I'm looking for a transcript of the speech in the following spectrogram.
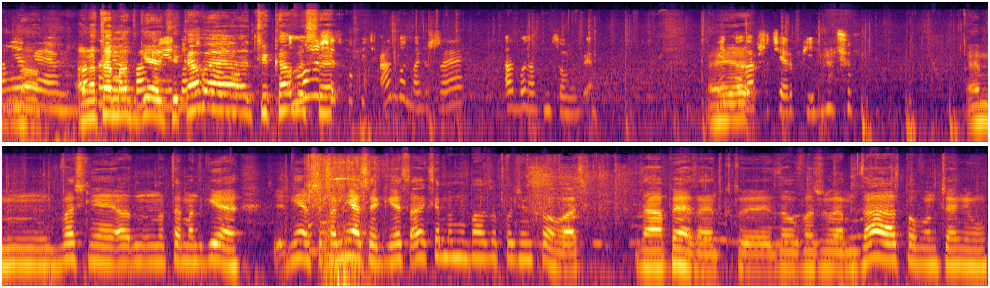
No nie No. wiem. A na temat jest bardzo gier, ciekawe. On ciekawe, może się że... skupić albo na grze, albo na tym, co mówię. e, Jedno zawsze cierpi. Em, właśnie o, na temat gier. Nie wiem, czy pan Jacek jest, ale chciałbym mu bardzo podziękować za prezent, który zauważyłem zaraz po włączeniu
